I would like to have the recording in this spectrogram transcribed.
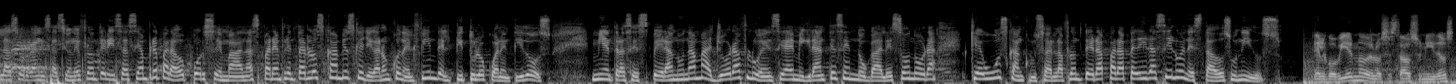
Las organizaciones fronterizas se han preparado por semanas para enfrentar los cambios que llegaron con el fin del título 42, mientras esperan una mayor afluencia de migrantes en Nogales, Sonora, que buscan cruzar la frontera para pedir asilo en Estados Unidos el gobierno de los Estados Unidos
